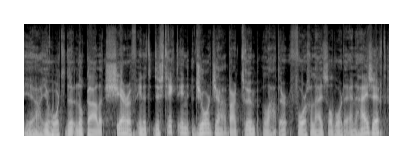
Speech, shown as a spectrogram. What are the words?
Ja, je hoort de lokale sheriff in het district in Georgia waar Trump later voorgeleid zal worden. En hij zegt,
